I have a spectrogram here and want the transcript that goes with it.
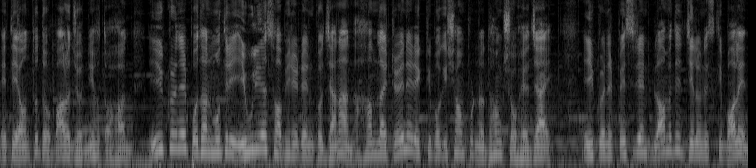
এতে অন্তত বারো জন নিহত হন। ইউক্রেনের প্রধানমন্ত্রী ইউলিয়া সভিরেডেনকো জানান, হামলায় ট্রেনের একটি বগি সম্পূর্ণ ধ্বংস হয়ে যায়। ইউক্রেনের প্রেসিডেন্ট ব্লামেদির জেলোনিস্কি বলেন,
